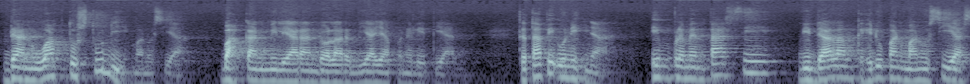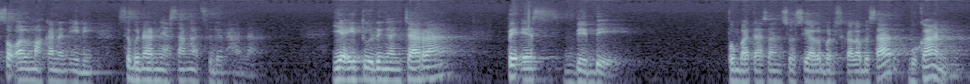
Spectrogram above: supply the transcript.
dan waktu studi manusia, bahkan miliaran dolar biaya penelitian. Tetapi uniknya, implementasi di dalam kehidupan manusia soal makanan ini sebenarnya sangat sederhana, yaitu dengan cara PSBB. Pembatasan sosial berskala besar? Bukan.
